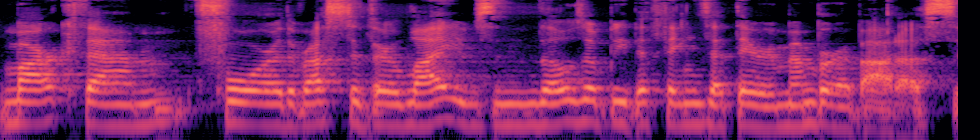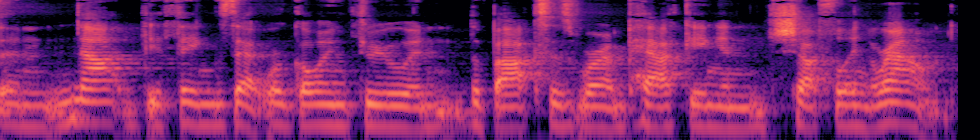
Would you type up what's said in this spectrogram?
mark them for the rest of their lives. And those will be the things that they remember about us and not the things that we're going through and the boxes we're unpacking and shuffling around.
